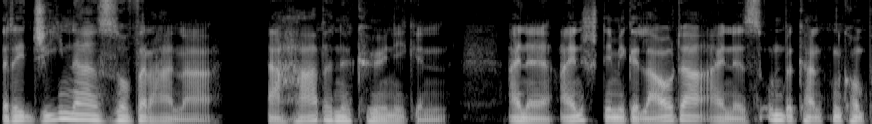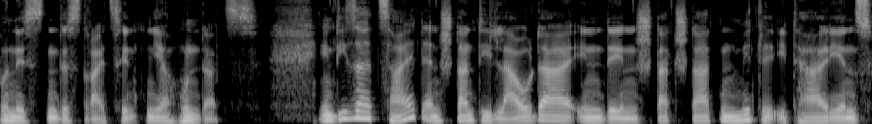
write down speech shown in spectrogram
Regina Sovrana, erhabene Königin, eine einstimmige Lauda eines unbekannten Komponisten des 13. Jahrhunderts. In dieser Zeit entstand die Lauda in den Stadtstaaten Mittelitaliens,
